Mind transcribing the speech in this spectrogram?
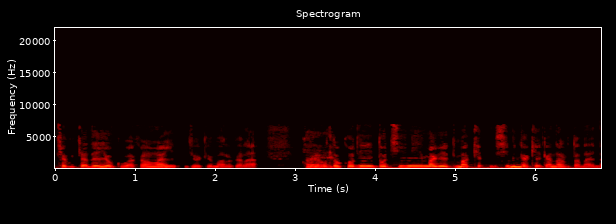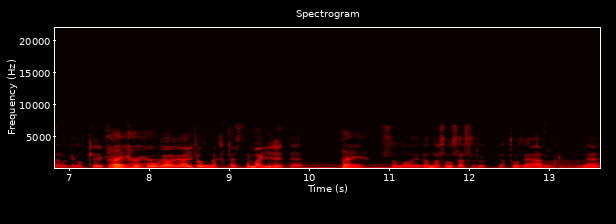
ちゃぐちゃでよくわからない状況もあるから、これをどこに、どっちに紛れて、まあ、市民が警官になることはないんだろうけど、警官の向こう側がいろんな形で紛れて、はい、そのいろんな操作するってのは当然あるわけでね。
